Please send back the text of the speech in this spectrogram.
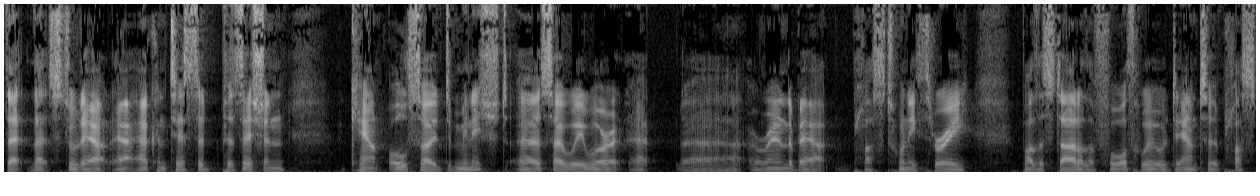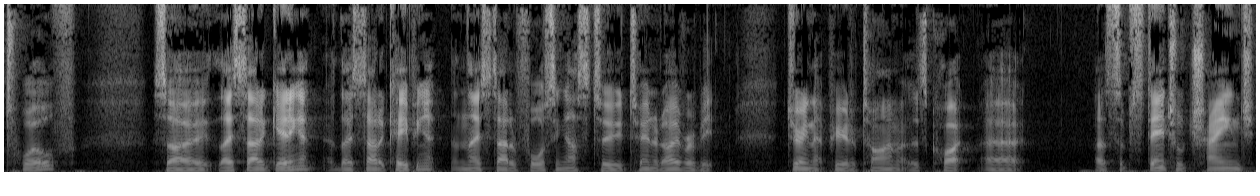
that that stood out. Our, our contested possession count also diminished, uh, so we were at, at uh, around about plus twenty three. By the start of the fourth, we were down to plus twelve. So they started getting it, they started keeping it, and they started forcing us to turn it over a bit during that period of time. It was quite uh, a substantial change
